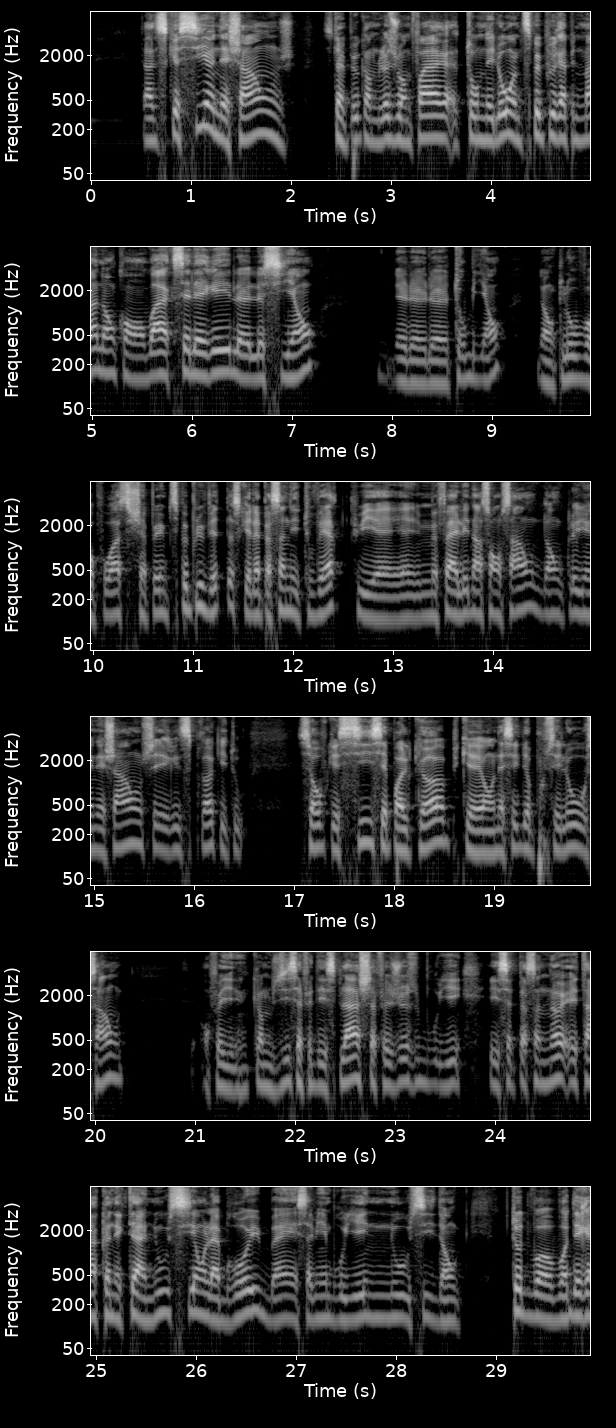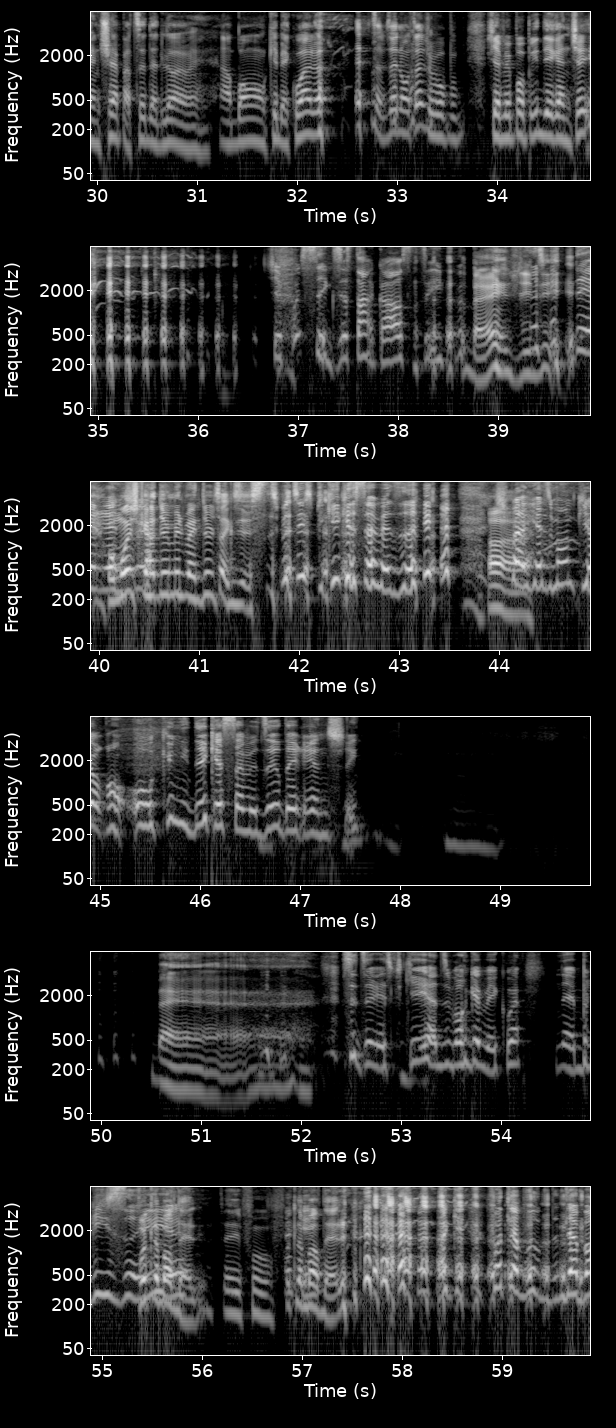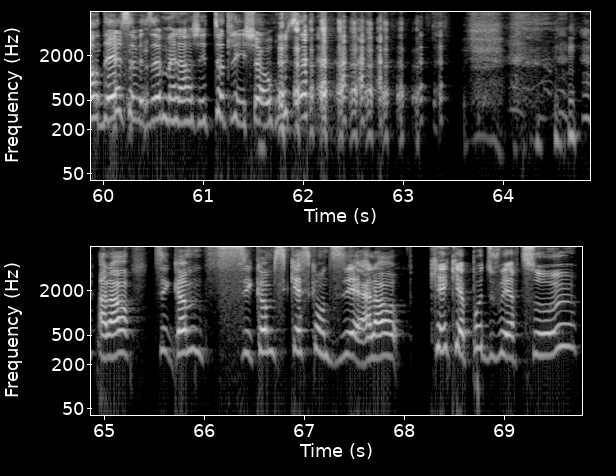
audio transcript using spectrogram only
Tandis que s'il y a un échange, c'est un peu comme là, je vais me faire tourner l'eau un petit peu plus rapidement, donc on va accélérer le, sillon, le, tourbillon. Donc l'eau va pouvoir s'échapper un petit peu plus vite parce que la personne est ouverte, puis elle me fait aller dans son centre. Donc là, il y a un échange, c'est réciproque et tout. Sauf que si c'est pas le cas, puis qu'on essaye de pousser l'eau au centre, on fait, comme je dis, ça fait des splashes, ça fait juste brouiller. Et cette personne-là étant connectée à nous, si on la brouille, ben ça vient brouiller nous aussi. Donc, tout va, va dérencher à partir de là. En bon québécois, là. ça faisait longtemps que je n'avais pas pris de dérencher. Je sais pas si ça existe encore, Steve. ben, j'ai dit. Au moins jusqu'en 2022, ça existe. Tu peux-tu expliquer ce que ça veut dire? Ah. Je qu'il y a du monde qui n'auront aucune idée ce que ça veut dire dérencher. Ben. C'est dire expliquer à du bon québécois. Briser. Foutre le bordel. Il faut foutre le bordel. OK. Foutre le, le, bordel, ça veut dire mélanger toutes les choses. Alors, c'est comme, c'est comme si, qu'est-ce qu'on disait? Alors, quand il n'y a pas d'ouverture,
